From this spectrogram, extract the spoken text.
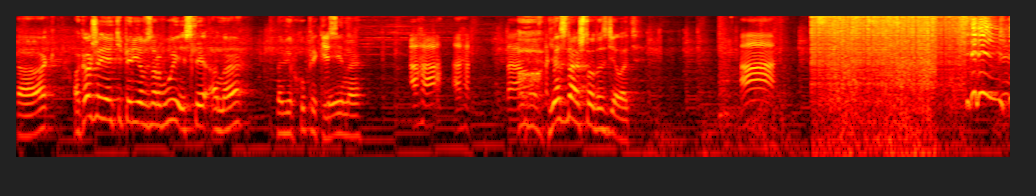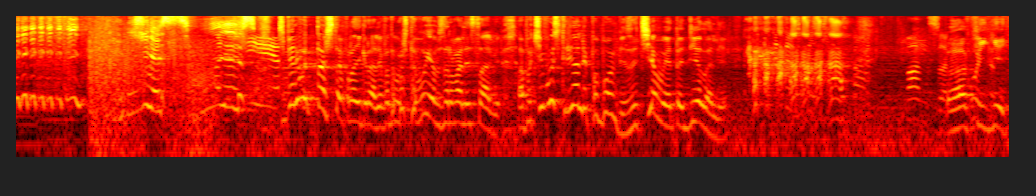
Так, а как же я теперь ее взорву, если она наверху приклеена? Ага, ага. Да, так- Я знаю, что надо сделать. А, Есть! Есть! Теперь вы точно проиграли, потому что вы ее взорвали сами. А почему стреляли по бомбе? Зачем вы это делали? Банза. Офигеть.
